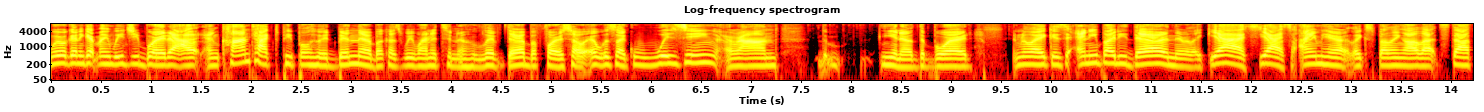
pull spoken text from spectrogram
we were going to get my Ouija board out and contact people who had been there because we wanted to know who lived there before. So it was like whizzing around the, you know, the board. And we're like, is anybody there? And they were like, yes, yes, I'm here, like spelling all that stuff.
